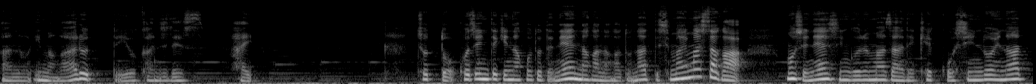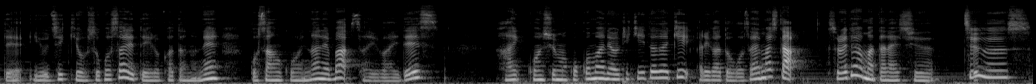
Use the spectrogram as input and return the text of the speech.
あの今があるっていう感じです。はい。ちょっと個人的なことでね長々となってしまいましたがもしねシングルマザーで結構しんどいなっていう時期を過ごされている方のねご参考になれば幸いです。はい。今週もここまでお聴きいただきありがとうございました。それではまた来週。チュース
